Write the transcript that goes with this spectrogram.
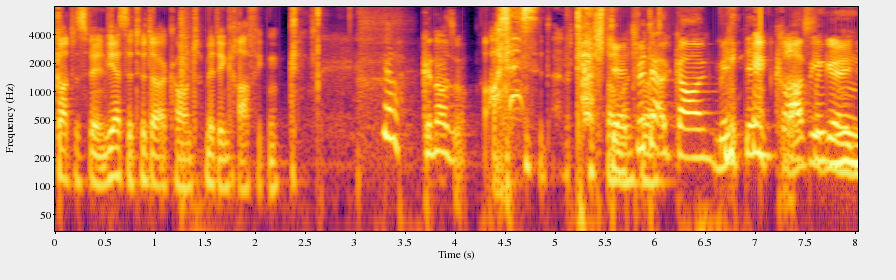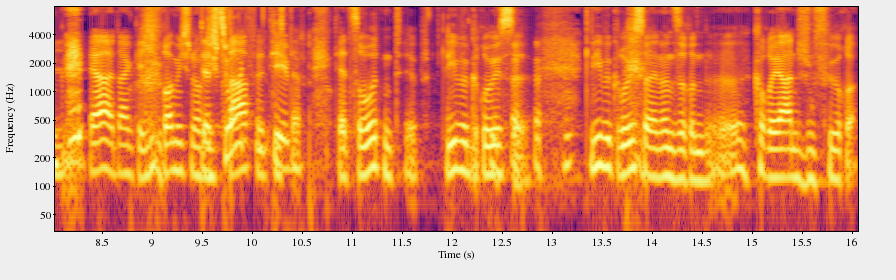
Gottes Willen. Wie heißt der Twitter-Account mit den Grafiken? Ja, genau so. Oh, das sind alle Touchdown Der. Twitter-Account mit den Grafiken. Ja, danke. Ich freue mich schon auf Der die Strafe. Die der Zotentipp. Liebe Grüße. Liebe Grüße an unseren äh, koreanischen Führer.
